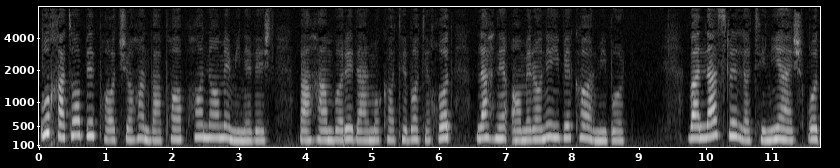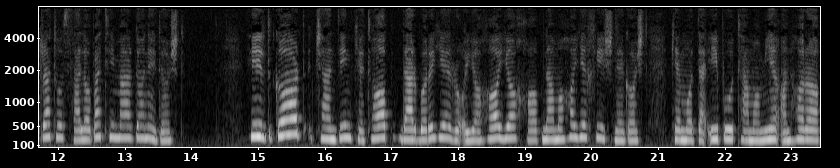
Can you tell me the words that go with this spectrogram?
او خطاب به پادشاهان و پاپ ها نامه می نوشت و همواره در مکاتبات خود لحن آمرانه به کار می برد و نصر لاتینیش قدرت و صلابتی مردانه داشت. هیلدگارد چندین کتاب درباره رؤیاها یا خوابنماهای خیش نگاشت که مدعی بود تمامی آنها را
